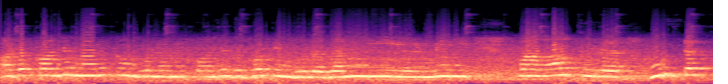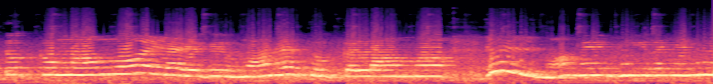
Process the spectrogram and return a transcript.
அட கொஞ்சம் நடக்கும் புலனு கொஞ்சம் துப்பத்தின் புல தண்ணி பார்க்குற முட்டை தூக்குமாமோ அழகு மன தூக்கலாமா மாமே வீரன் என்ன?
